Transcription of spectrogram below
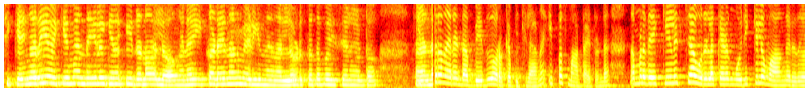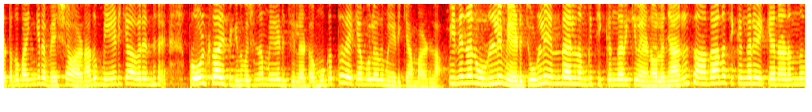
ചിക്കൻ കറി വെക്കുമ്പോൾ എന്തെങ്കിലും ഇങ്ങനെയൊക്കെ ഇടണമല്ലോ. അങ്ങനെ ഈ കടയിൽ നിന്നാണ് മേടിക്കുന്നത്. നല്ല ഒടുക്കത്തെ പൈസയാണ് കേട്ടോ. ഇത്ര നേരം ഡബ് ചെയ്ത് ഉറക്കപ്പിച്ചിലാണ് ഇപ്പൊ സ്മാർട്ട് ആയിട്ടുണ്ട്. നമ്മളിത് കിളിച്ച ഉരുളക്കിഴങ്ങ് ഒരിക്കലും വാങ്ങരുത് കേട്ടോ. അത് ഭയങ്കര വിഷമാണ്. അത് മേടിക്കാൻ അവരെന്നെ പ്രോത്സാഹിപ്പിക്കുന്നു. പക്ഷെ ഞാൻ മേടിച്ചില്ല കേട്ടോ. മുഖത്ത് തേക്കാൻ പോലും അത് മേടിക്കാൻ പാടില്ല. പിന്നെ ഞാൻ ഉള്ളി മേടിച്ചു. ഉള്ളി എന്തായാലും നമുക്ക് ചിക്കൻ കറിക്ക് വേണമല്ലോ. ഞാനൊരു സാധാരണ ചിക്കൻ കറി വെക്കാനാണെന്ന്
